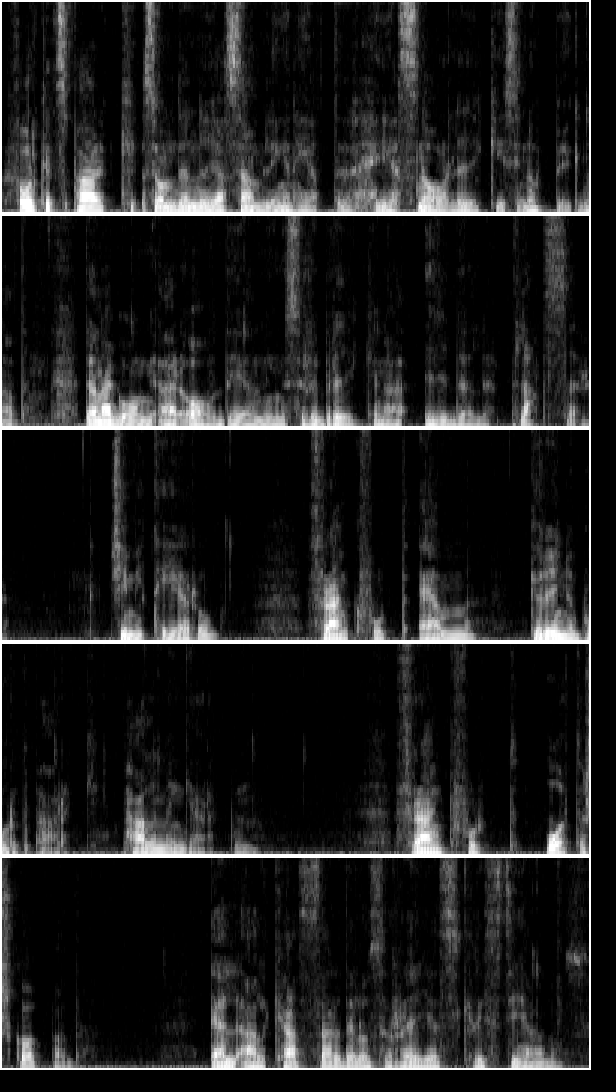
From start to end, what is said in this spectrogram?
Folkets park, som den nya samlingen heter, är snarlik i sin uppbyggnad. Denna gång är avdelningsrubrikerna idel platser. Cimitero, Frankfurt M, Grüneburgpark, Palmengarten. Frankfurt återskapad, El Alcázar de los Reyes Cristianos,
